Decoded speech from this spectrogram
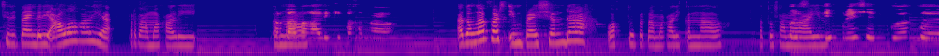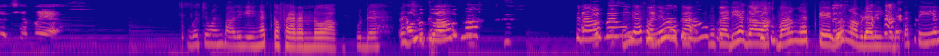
ceritain dari awal kali ya. Pertama kali pertama kenal. kali kita kenal. Atau enggak first impression dah. Waktu pertama kali kenal satu sama First lain. impression gue ke siapa ya? Gue cuman paling ingat ke Feren doang. Udah. Anjir, tuh, apa kenapa? Kenapa emang? Enggak, soalnya Gua muka kenapa? muka dia galak banget. Kayak gue nggak berani ngedeketin.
